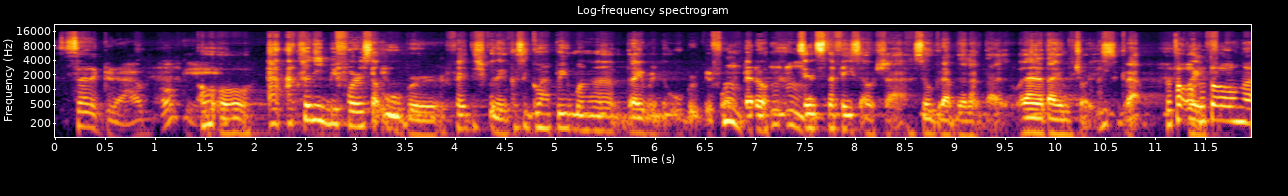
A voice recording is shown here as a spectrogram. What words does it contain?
sa Grab? Okay. Oo. Actually, before sa Uber, fetish ko din kasi gwapo yung mga driver ng Uber before. Hmm. Pero since na-face out siya, so Grab na lang tayo. Wala na tayong choice. Grab. Totoo, Okay. totoo nga.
